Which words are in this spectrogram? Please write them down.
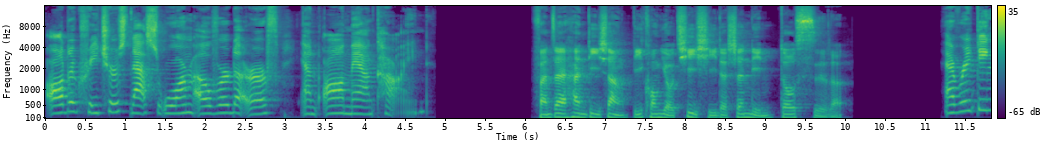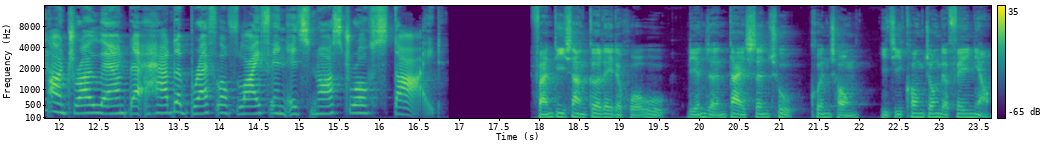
all the creatures that swarm over the earth, and all mankind. 凡在旱地上鼻孔有气息的生灵都死了。 Everything on dry land that had the breath of life in its nostrils died. 凡地上各类的活物，连人带牲畜、昆虫以及空中的飞鸟，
